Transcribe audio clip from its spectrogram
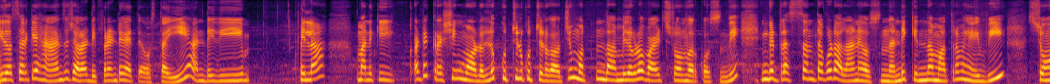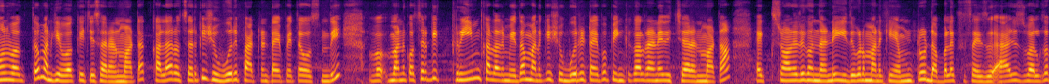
ఇది వచ్చేసరికి హ్యాండ్స్ చాలా డిఫరెంట్గా అయితే వస్తాయి. అండ్ ఇది ఇలా మనకి అంటే క్రషింగ్ మోడల్లో కుచ్చులు కుచ్చులుగా వచ్చి మొత్తం దాని మీద కూడా వైట్ స్టోన్ వర్క్ వస్తుంది. ఇంకా డ్రెస్ అంతా కూడా అలానే వస్తుందండి. కింద మాత్రం హెవీ స్టోన్ వర్క్తో మనకి వర్క్ ఇచ్చేసారనమాట కలర్ వచ్చరికి షుబూరి ప్యాటర్న్ టైప్ అయితే వస్తుంది. మనకు వచ్చరికి క్రీమ్ కలర్ మీద మనకి షుబూరి టైప్ పింక్ కలర్ అనేది ఇచ్చారనమాట ఎక్స్ట్రానరీగా ఉందండి. ఇది కూడా మనకి M to double XL size as యూజువల్గా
